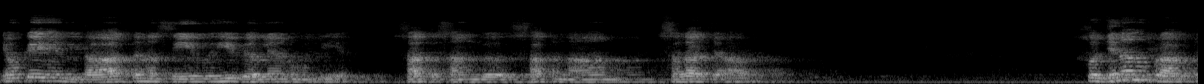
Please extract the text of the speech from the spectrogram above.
ਕਿਉਂਕਿ ਇਹ ਦਾਤ ਨਸੀਬ ਹੀ ਵਿਰਲਿਆਂ ਨੂੰ ਹੁੰਦੀ ਹੈ। ਸਤ ਸੰਗ, ਸਤ ਨਾਮ ਸਦਾਚਾਰ ਸੋ ਜਿਨ੍ਹਾਂ ਨੂੰ ਪ੍ਰਾਪਤ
